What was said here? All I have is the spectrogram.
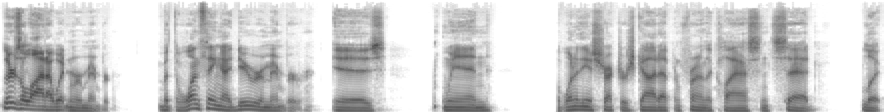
There's a lot I wouldn't remember. But the one thing I do remember is when one of the instructors got up in front of the class and said, Look,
